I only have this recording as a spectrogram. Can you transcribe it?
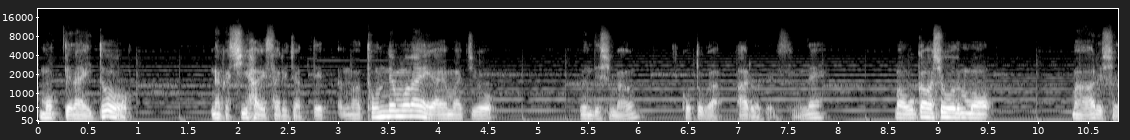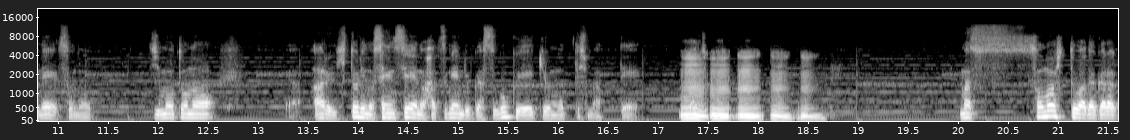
持ってないと、なんか支配されちゃって、まあ、とんでもない過ちを生んでしまうことがあるわけですよね。まあ、大川翔も、まあ、ある種ね、その地元のある一人の先生の発言力がすごく影響を持ってしまって、うんうんうんうんうん。まあ、その人はだから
